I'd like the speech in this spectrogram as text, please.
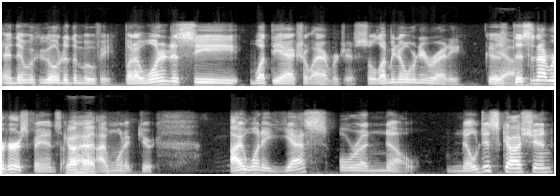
and then we could go to the movie. But I wanted to see what the actual average is. So let me know when you're ready. Because Yeah. this is not rehearsed, fans. Go I, ahead. I want to. I want a yes or a no. No discussion.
